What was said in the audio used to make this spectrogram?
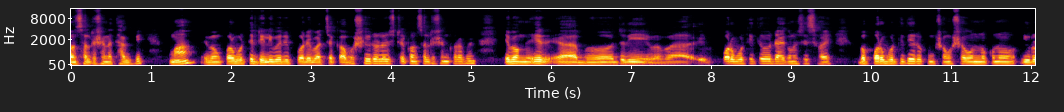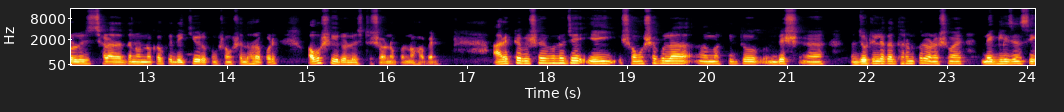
কনসালটেশনে থাকবে। মা এবং পরবর্তী ডেলিভারির পরে বাচ্চাকে অবশ্যই ইউরোলজিস্টের কনসালটেশন করাবেন এবং এর যদি পরবর্তীতেও ডায়াগনোসিস হয় বা পরবর্তীতে এরকম সমস্যা অন্য কোনো ইউরোলজিস্ট ছাড়া দেন, অন্য কাউকে দেখিয়ে এরকম সমস্যা ধরা পড়ে, অবশ্যই ইউরোলজিস্টের স্বর্ণপন্ন হবেন। আরেকটা বিষয় হলো যে, এই সমস্যাগুলা কিন্তু বেশ জটিল আকার ধারণ করে অনেক সময় নেগলিজেন্সি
